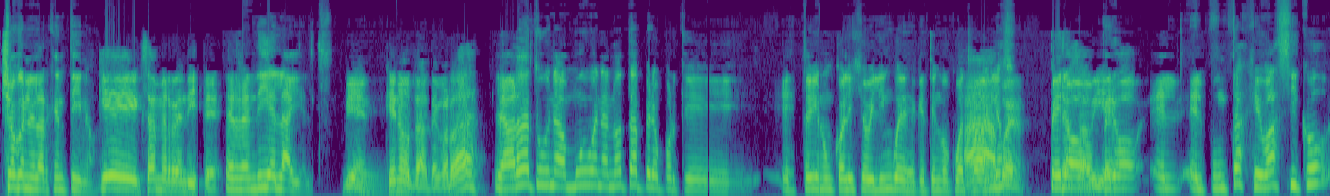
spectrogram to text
Yo con el argentino. ¿Qué examen rendiste? Eh, rendí el IELTS. Bien, eh, ¿qué nota? ¿Te acordás? La verdad tuve una muy buena nota, pero porque estoy en un colegio bilingüe desde que tengo cuatro ah, años. Bueno pero, pero el, el, puntaje básico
